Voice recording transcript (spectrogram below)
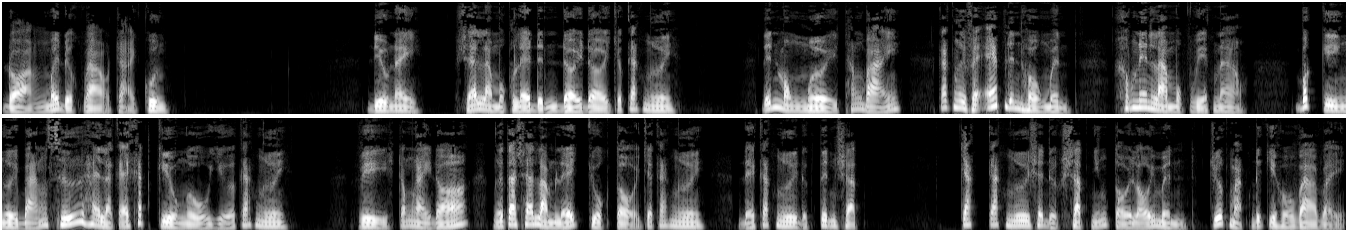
đoạn mới được vào trại quân. Điều này sẽ là một lễ định đời đời cho các ngươi. Đến mồng 10 tháng 7, các ngươi phải ép linh hồn mình, không nên làm một việc nào, bất kỳ người bản xứ hay là kẻ khách kiều ngụ giữa các ngươi. Vì trong ngày đó, người ta sẽ làm lễ chuộc tội cho các ngươi, để các ngươi được tinh sạch. Chắc các ngươi sẽ được sạch những tội lỗi mình trước mặt Đức Giê-hô-va vậy.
